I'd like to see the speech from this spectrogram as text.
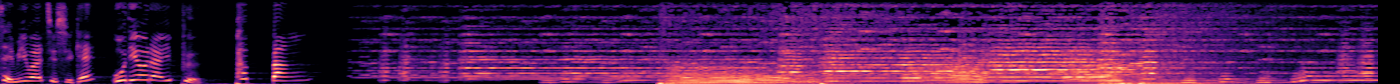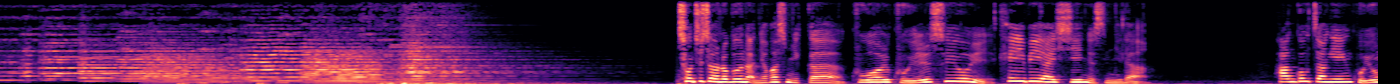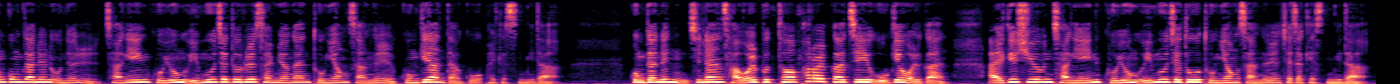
재미와 지식의 오디오 라이프 팝빵 청취자 여러분 안녕하십니까? 9월 9일 수요일 KBRC 뉴스입니다. 한국장애인 고용공단은 오늘 장애인 고용 의무제도를 설명한 동영상을 공개한다고 밝혔습니다. 공단은 지난 4월부터 8월까지 5개월간 알기 쉬운 장애인 고용 의무제도 동영상을 제작했습니다.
